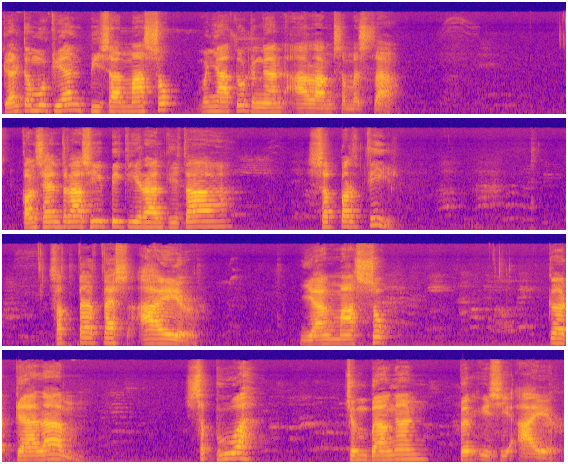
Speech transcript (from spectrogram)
dan kemudian bisa masuk menyatu dengan alam semesta konsentrasi pikiran kita seperti setetes air yang masuk ke dalam sebuah jembangan berisi air.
